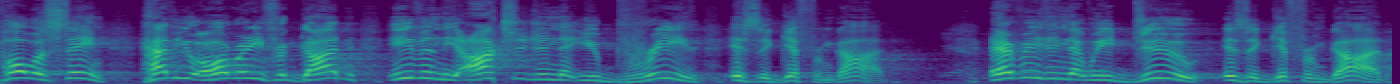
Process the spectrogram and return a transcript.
Paul was saying, have you already forgotten even the oxygen that you breathe is a gift from God? Everything that we do is a gift from God.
